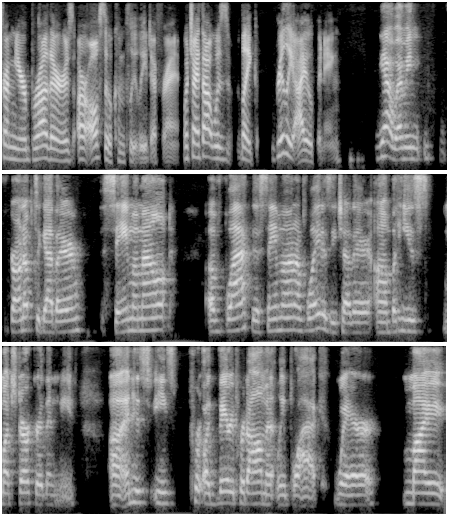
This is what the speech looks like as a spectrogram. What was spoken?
from your brothers are also completely different which i thought was like really eye-opening. Yeah i mean grown up together the same amount of black the same amount of white as each other um, but he's much darker than me. Uh, and his he's pr- like very predominantly black, where my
